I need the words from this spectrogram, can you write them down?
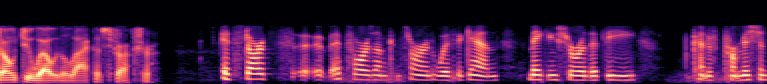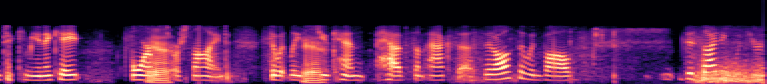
don't do well with a lack of structure it starts, uh, as far as I'm concerned, with again making sure that the kind of permission to communicate forms yeah. are signed, so at least yeah. you can have some access. It also involves deciding with your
